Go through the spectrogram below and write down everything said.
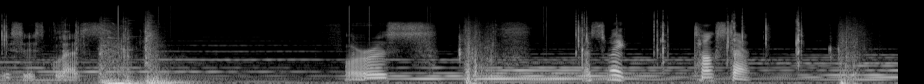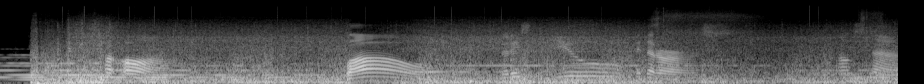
This is glass. Make tungsten. Turn on. Wow, there is new minerals. Tungsten.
